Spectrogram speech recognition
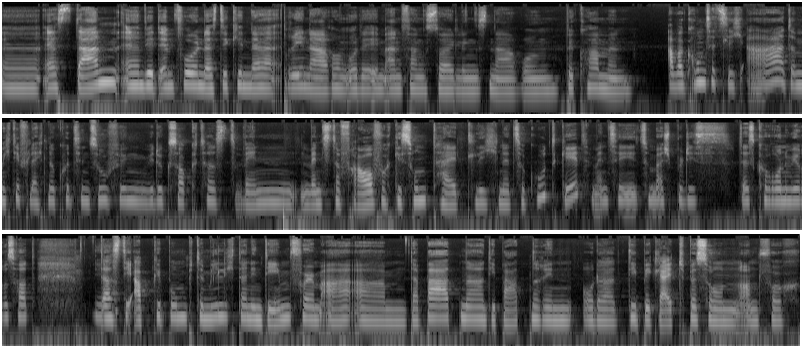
Äh, erst dann äh, wird empfohlen, dass die Kinder Pränahrung oder eben Anfangssäuglingsnahrung bekommen. Aber grundsätzlich auch, da möchte ich vielleicht nur kurz hinzufügen, wie du gesagt hast, wenn es der Frau einfach gesundheitlich nicht so gut geht, wenn sie zum Beispiel dies, das Coronavirus hat, ja. dass die abgepumpte Milch dann in dem Fall auch ähm, der Partner, die Partnerin oder die Begleitperson einfach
